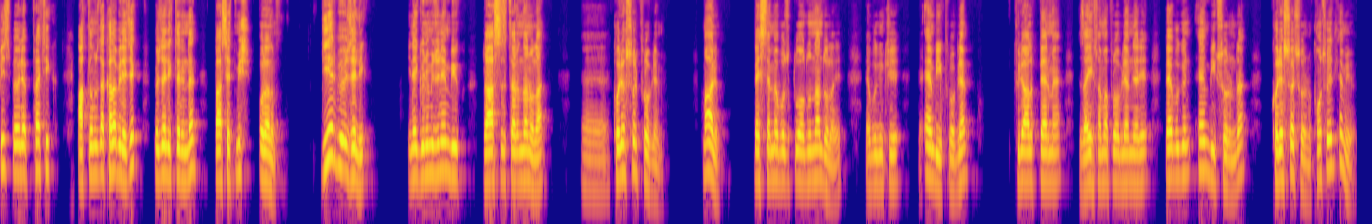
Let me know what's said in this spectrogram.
biz böyle pratik aklımızda kalabilecek özelliklerinden bahsetmiş olalım. Diğer bir özellik yine günümüzün en büyük rahatsızlıklarından olan e, kolesterol problemi. Malum beslenme bozukluğu olduğundan dolayı e, bugünkü en büyük problem kilo alıp verme, zayıflama problemleri ve bugün en büyük sorun da kolesterol sorunu. Kontrol edilemiyor.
